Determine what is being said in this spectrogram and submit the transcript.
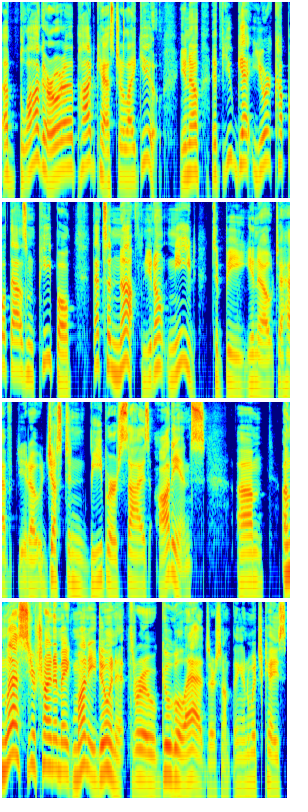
a, blogger or a podcaster like you. You know, if you get your couple thousand people, that's enough. You don't need to be, you know, to have, you know, Justin Bieber size audience. Um, unless you're trying to make money doing it through Google Ads or something, in which case,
